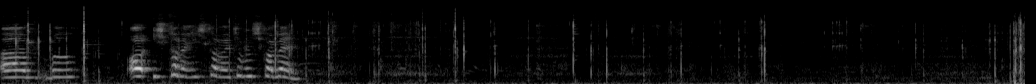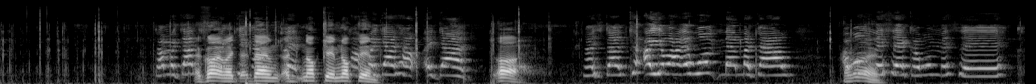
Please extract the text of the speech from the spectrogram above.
Um, well, oh, he's coming, he's coming, someone's coming. My I got him. I, down, kill I knocked him, knocked Help him. My dad, help my dad. Oh, Nice dad. I, I, I want my, my dad. I Hello. want mythic, I want mythic.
